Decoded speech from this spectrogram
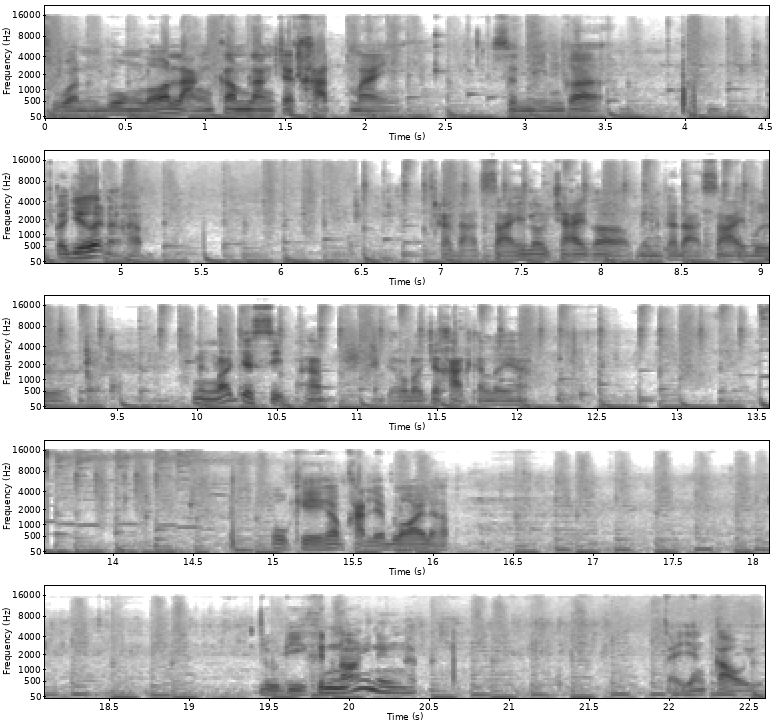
ส่วนวงล้อหลังกำลังจะขัดใหม่ สนิมก็ก็เยอะนะครับ กระดาษทรายที่เราใช้ก็เป็นกระดาษทรายเบอร์ 170 ครับ เดี๋ยวเราจะขัดกันเลยครับโอเคครับขัดเรียบร้อยแล้วครับ ดูดีขึ้นน้อยนึงครับ แต่ยังเก่าอยู่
